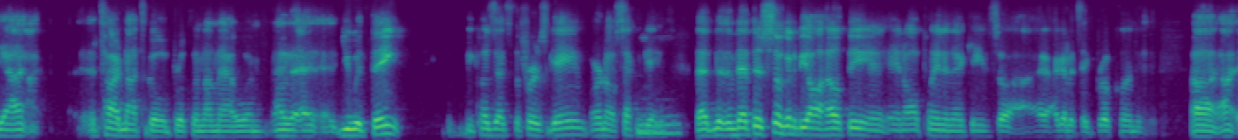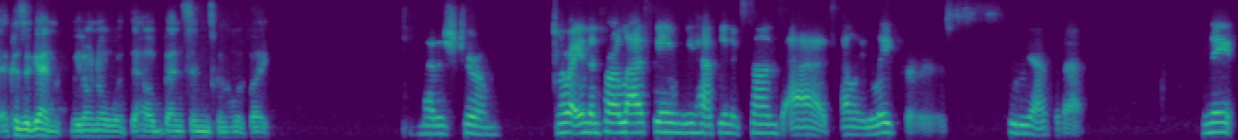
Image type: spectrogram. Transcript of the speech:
Yeah, I, I- it's hard not to go with Brooklyn on that one. And, uh, you would think because that's the first game or no second game Mhm. that that they're still going to be all healthy and, and all playing in that game. So I, I got to take Brooklyn because again we don't know what the hell Ben Simmons going to look like. That is true. All right, and then for our last game, we have Phoenix Suns at LA Lakers. Who do we have for that? Nate,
